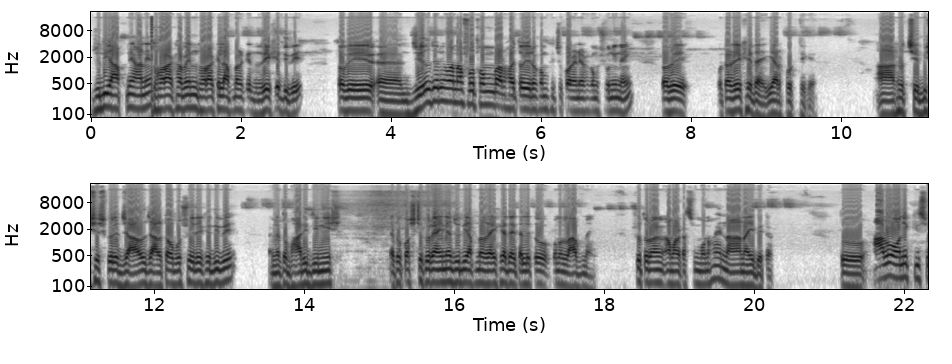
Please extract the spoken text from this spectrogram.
যদি আপনি আনেন, ধরা খাবেন, ধরা খেলে আপনাকে রেখে দিবে। তবে জেল জরিমানা প্রথমবার হয়তো এরকম কিছু করেন, এরকম শুনি নাই, তবে ওটা রেখে দেয় এয়ারপোর্ট থেকে। আর হচ্ছে বিশেষ করে জাল, জালটা অবশ্যই রেখে দিবে। কারণ এত ভারী জিনিস। এত কষ্ট করে আইনা যদি আপনার রেখে দেয়, তাহলে তো কোনো লাভ নাই। সুতরাং আমার কাছে মনে হয় না, নাই বেটার তো আরও অনেক কিছু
